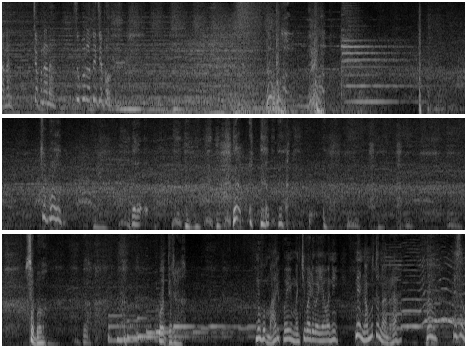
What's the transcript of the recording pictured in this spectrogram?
నాన్న చెప్పు నాన్న సుబ్బు చెప్పు చెప్పు. సుబ్బు. సుబ్బు. వద్దురా. నువ్వు మారిపోయి మంచివాడివయ్యావని నేను నమ్ముతున్నాను రా నిజం.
